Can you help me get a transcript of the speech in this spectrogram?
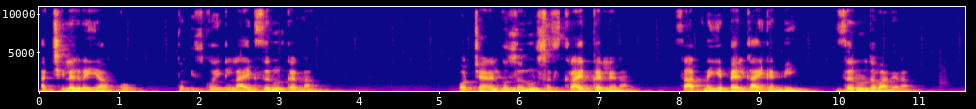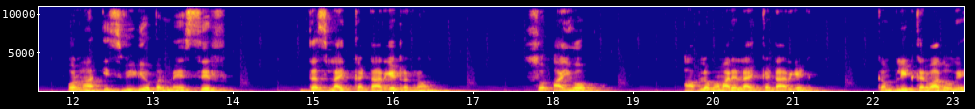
अच्छी लग रही है आपको तो इसको एक लाइक ज़रूर करना और चैनल को ज़रूर सब्सक्राइब कर लेना। साथ में ये बेल का आइकन भी ज़रूर दबा देना। और हाँ इस वीडियो पर मैं सिर्फ़ 10 लाइक का टारगेट रख रहा हूँ। सो आई होप आप लोग हमारे लाइक का टारगेट कंप्लीट करवा दोगे।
